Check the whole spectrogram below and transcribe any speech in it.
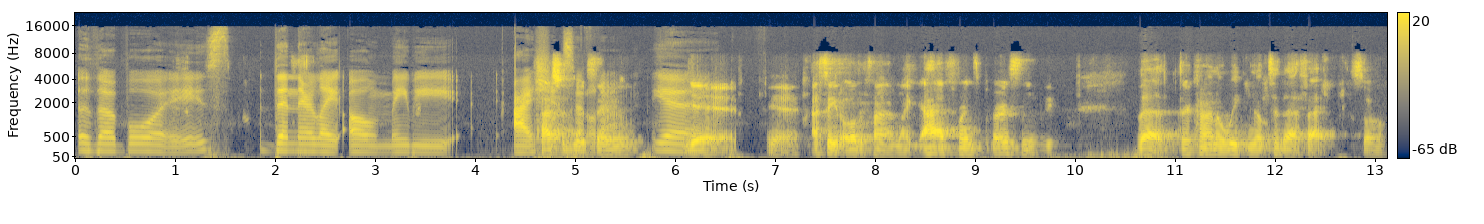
the boys, then they're like, oh, maybe I I should should do the settle same. down. Yeah. Yeah, yeah. I see it all the time. Like I have friends personally that they're kind of waking up to that fact. So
